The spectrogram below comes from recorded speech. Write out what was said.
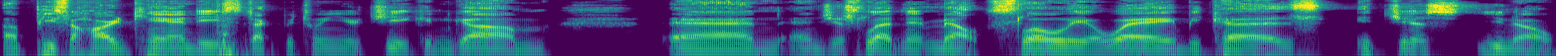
a piece of hard candy stuck between your cheek and gum and, and just letting it melt slowly away because it just, you know,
